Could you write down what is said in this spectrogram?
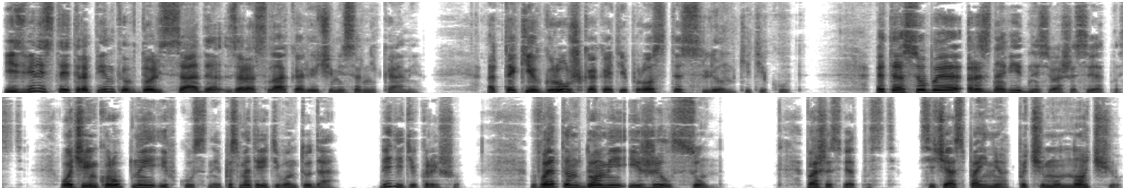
Извилистая тропинка вдоль сада заросла колючими сорняками. От таких груш, как эти, просто слюнки текут. Это особая разновидность, ваша светлость. Очень крупные и вкусные. Посмотрите вон туда. Видите крышу? В этом доме и жил Сун. Ваша светлость сейчас поймет, почему ночью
